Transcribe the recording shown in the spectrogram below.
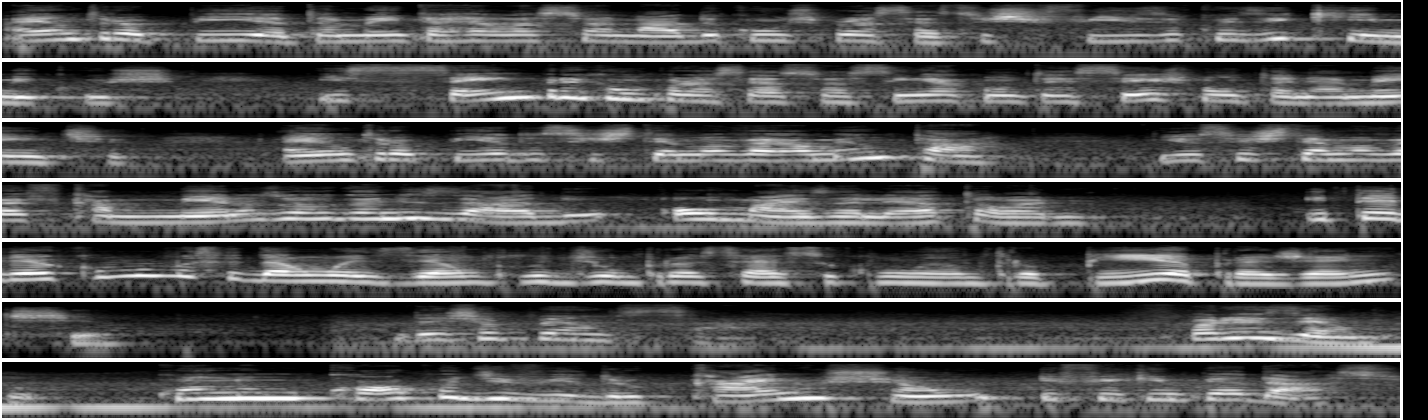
A entropia também está relacionada com os processos físicos e químicos, e sempre que um processo assim acontecer espontaneamente, a entropia do sistema vai aumentar e o sistema vai ficar menos organizado ou mais aleatório. E teria como você dar um exemplo de um processo com entropia pra gente? Deixa eu pensar. Por exemplo, quando um copo de vidro cai no chão e fica em pedaços.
